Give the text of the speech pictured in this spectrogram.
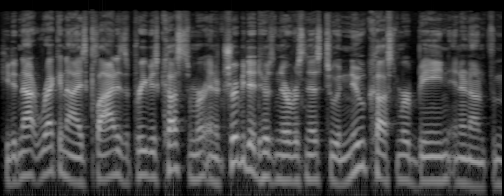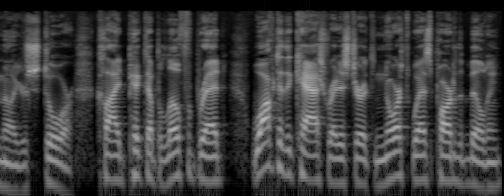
He did not recognize Clyde as a previous customer and attributed his nervousness to a new customer being in an unfamiliar store. Clyde picked up a loaf of bread, walked to the cash register at the northwest part of the building.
